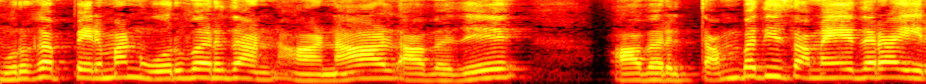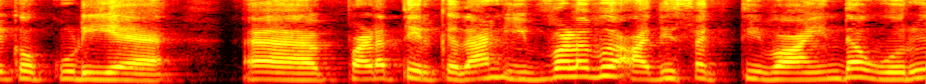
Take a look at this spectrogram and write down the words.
முருகப்பெருமான் ஒருவர் தான் ஆனால் அவது அவர் தம்பதி சமேதராக இருக்கக்கூடிய படத்திற்கு தான் இவ்வளவு அதிசக்தி வாய்ந்த ஒரு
